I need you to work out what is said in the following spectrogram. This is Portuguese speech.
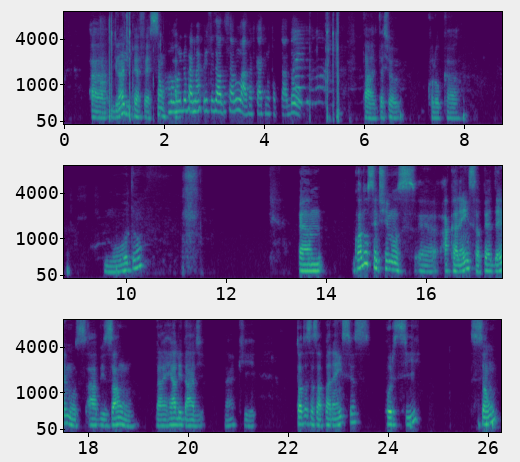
a grande perfeição. A mamãe não vai mais precisar do celular, vai ficar aqui no computador. Tá, deixa eu colocar mudo. Um, quando sentimos é, a carência, perdemos a visão da realidade, né? que todas as aparências por si são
